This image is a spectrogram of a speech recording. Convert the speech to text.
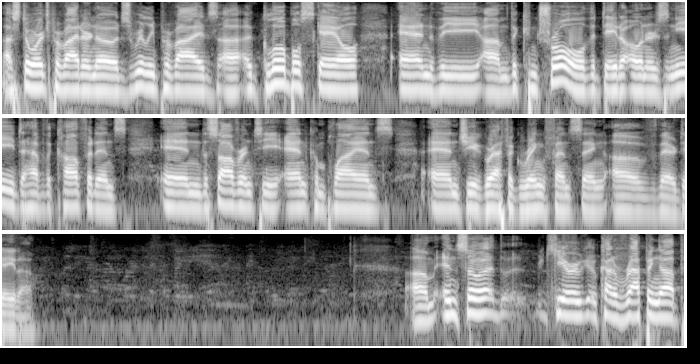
uh, storage provider nodes, really provides uh, a global scale and the um, the control that data owners need to have the confidence in the sovereignty and compliance and geographic ring fencing of their data. Um, and so uh, here, kind of wrapping up,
